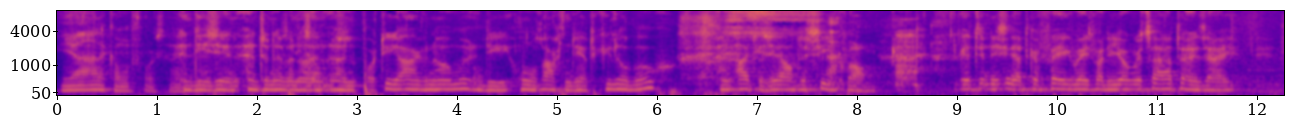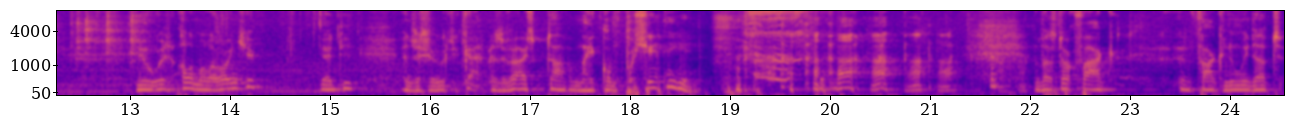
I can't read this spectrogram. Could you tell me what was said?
ja, dat kan me voorstellen. In die zin. En toen hebben we een, portier aangenomen die 138 kilo woog. En uit diezelfde scene kwam. En toen is hij naar het café geweest waar die jongens zaten en zei... Jongens, allemaal een rondje. Weet hij. En dus hij kijkt met zijn vuist op tafel, maar je komt pochet niet in. Dat was toch vaak, vaak noem je dat,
